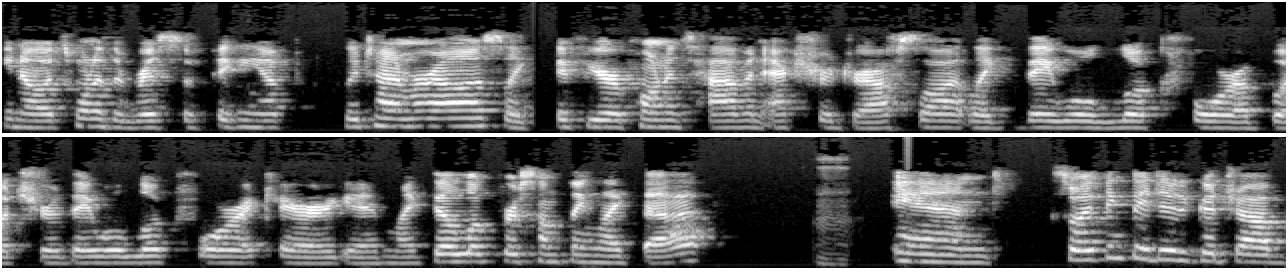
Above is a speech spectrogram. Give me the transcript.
you know, it's one of the risks of picking up Lieutenant Morales, like if your opponents have an extra draft slot, like they will look for a butcher, they will look for a Kerrigan, like they'll look for something like that. Mm-hmm. And so I think they did a good job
